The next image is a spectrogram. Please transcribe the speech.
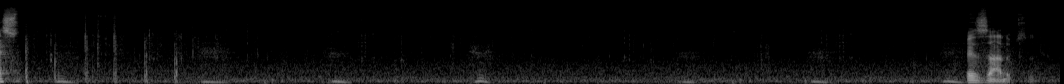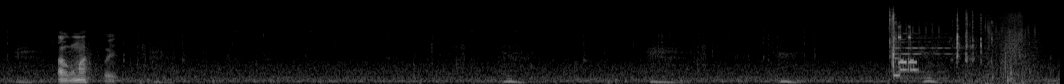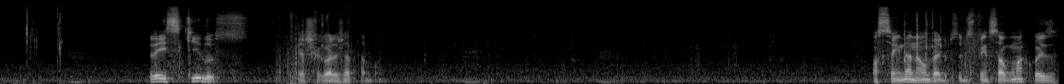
Peço. Pesado, preciso alguma coisa. Três quilos. Acho que agora já tá bom. Nossa, ainda não, velho. Preciso dispensar alguma coisa.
